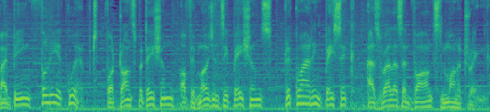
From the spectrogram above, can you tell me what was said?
by being fully equipped for transportation of emergency patients requiring basic as well as advanced monitoring.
